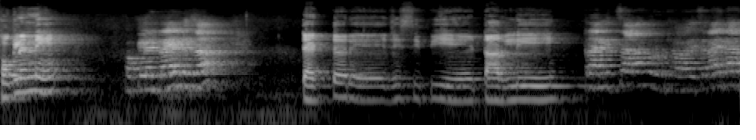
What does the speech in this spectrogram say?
पकडून राहिलं का? ट्रॅक्टर आहे जे सी पी आहे टार्ली. ट्राली चारा करून ठेवायचं राहिला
